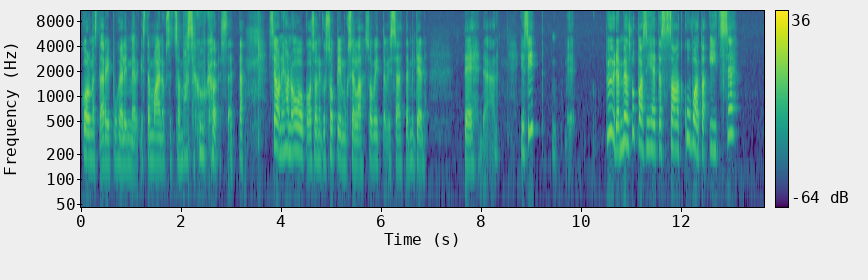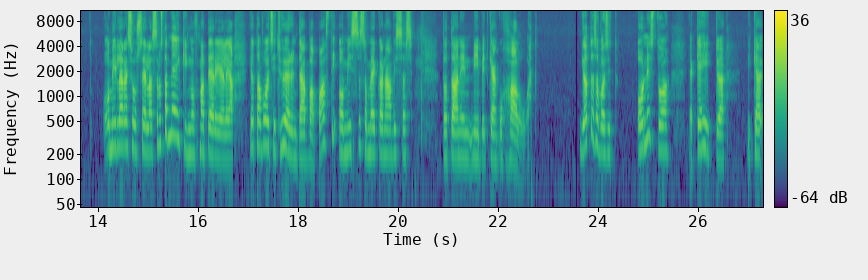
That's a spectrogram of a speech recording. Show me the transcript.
kolmesta eri puhelinmerkistä mainokset samassa kuukaudessa. Että se on ihan ok, se on niin sopimuksella sovittavissa, että miten tehdään. Ja sitten pyydä myös lupa siihen, että sä saat kuvata itse omilla resursseilla semmoista making of materiaalia, jota voit sitten hyödyntää vapaasti omissa somekanavissa tota, niin, niin pitkään kuin haluat. Jotta sä voisit onnistua ja kehittyä, niin käy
